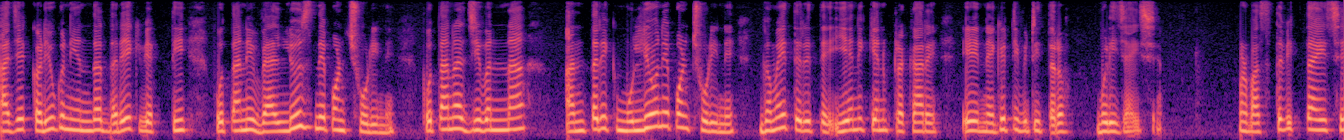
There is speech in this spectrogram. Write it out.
આજે કળિયુગની અંદર દરેક વ્યક્તિ પોતાની વેલ્યુઝને પણ છોડીને પોતાના જીવનના આંતરિક મૂલ્યોને પણ છોડીને ગમે તે રીતે યેન કેન પ્રકારે એ નેગેટિવિટી તરફ વળી જાય છે. પણ વાસ્તવિકતા એ છે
